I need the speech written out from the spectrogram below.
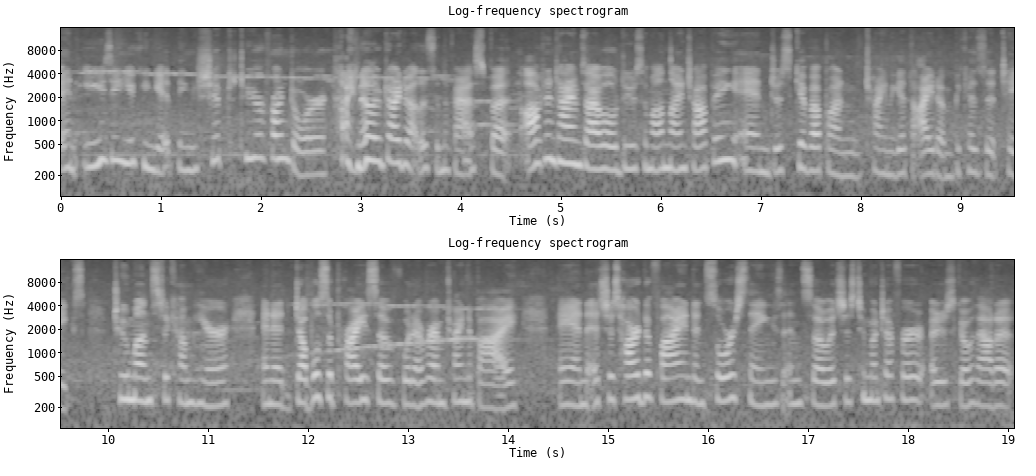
and easy you can get things shipped to your front door. I know I've talked about this in the past, but oftentimes I will do some online shopping and just give up on trying to get the item because it takes two months to come here and it doubles the price of whatever I'm trying to buy and it's just hard to find and source things and so it's just too much effort. I just go without it.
